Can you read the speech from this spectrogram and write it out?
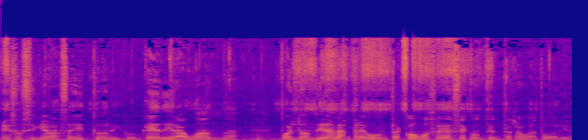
Eso sí que va a ser histórico. ¿Qué dirá Wanda? ¿Por dónde irán las preguntas? ¿Cómo será ese contrainterrogatorio?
